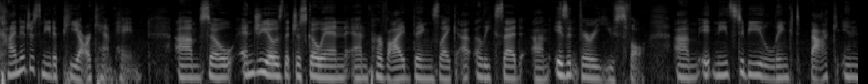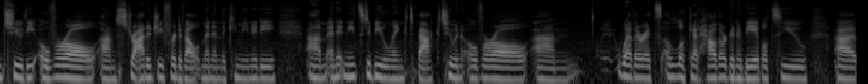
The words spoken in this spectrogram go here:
kind of just need a PR campaign. Um, so NGOs that just go in and provide things like Alix said um, isn't very useful. Um, it needs to be linked back into the overall um, strategy for development in the community, um, and it needs to be linked back to an overall, um, whether it's a look at how they're going to be able to. Uh,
